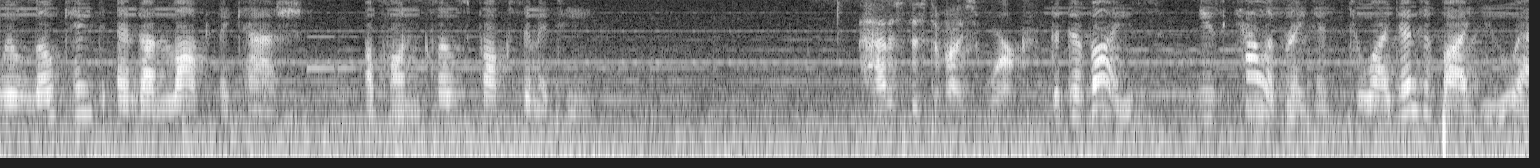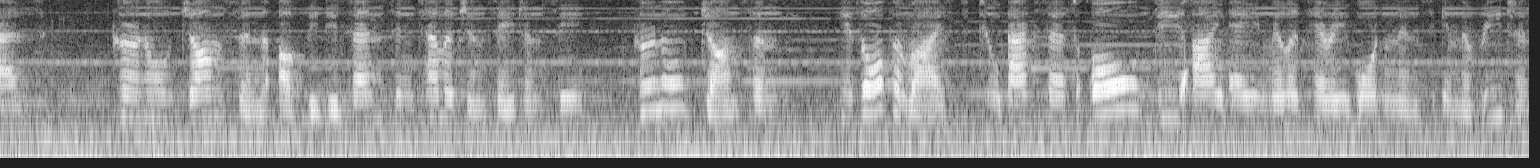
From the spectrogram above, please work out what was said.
will locate and unlock the cache upon close proximity. How does this device work? The device is calibrated to identify you as Colonel Johnson of the Defense Intelligence Agency. Colonel Johnson is authorized to access all DIA military ordnance in the region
